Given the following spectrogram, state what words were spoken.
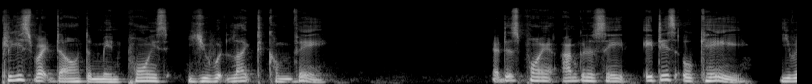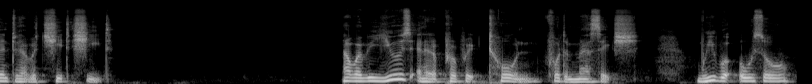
Please write down the main points you would like to convey. At this point, I'm going to say it is okay even to have a cheat sheet. Now, when we use an appropriate tone for the message, we will also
